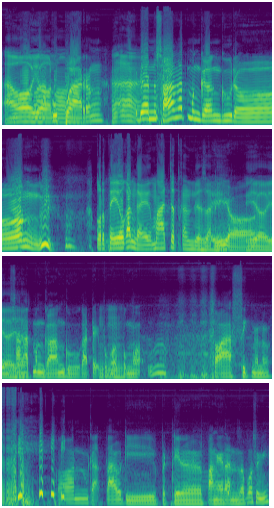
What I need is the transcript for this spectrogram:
Oh yo Melaku no. bareng Heeh. dan sangat mengganggu dong. Corteo kan gak macet kan biasanya. Iya, Iya iya. iya. sangat mengganggu katik bengok-bengok. Uh, so asik ngono. Kon gak tahu di bedil pangeran sapa sih?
